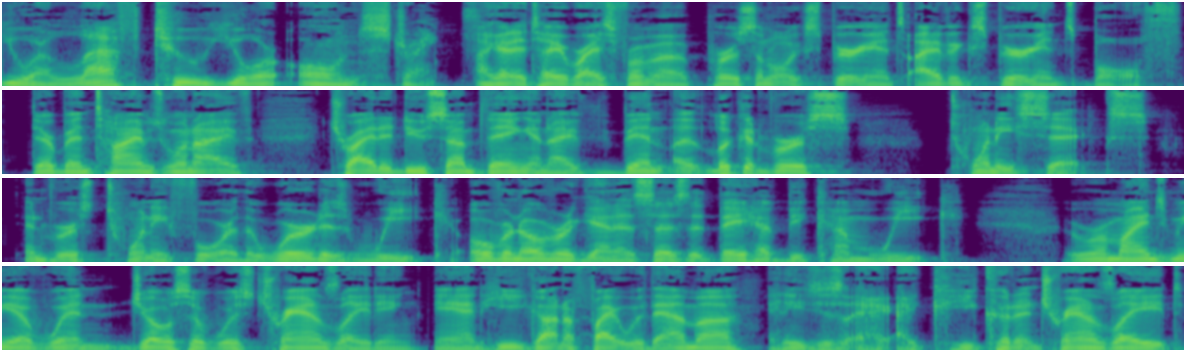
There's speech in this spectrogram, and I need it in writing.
you are left to your own strength. I got to tell you, Bryce, from a personal experience, I've experienced both. There have been times when I've tried to do something and I've been, uh, look at verse 26 and verse 24. The word is weak. Over and over again, it says that they have become weak. It reminds me of when Joseph was translating and he got in a fight with Emma and he just, I, I, he couldn't translate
